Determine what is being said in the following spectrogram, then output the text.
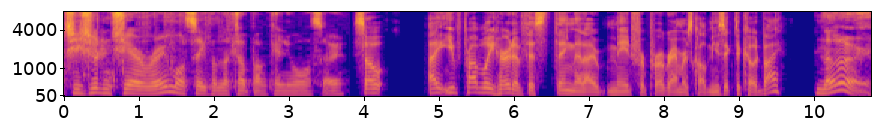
she shouldn't share a room or sleep on the top bunk anymore. So So, I you've probably heard of this thing that I made for programmers called Music to Code by. no,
